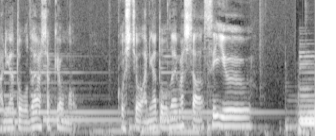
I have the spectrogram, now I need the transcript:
ありがとうございました。今日もご視聴ありがとうございました。See you!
